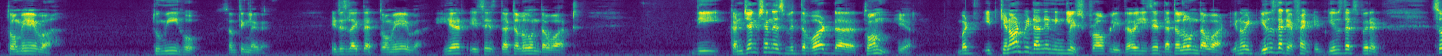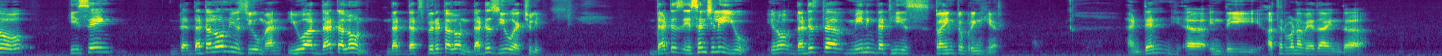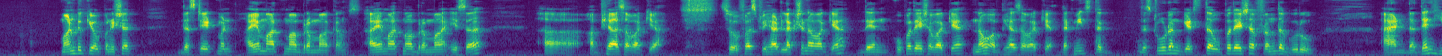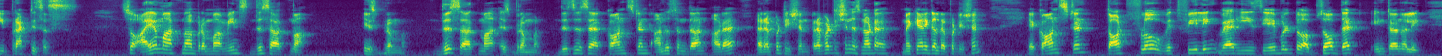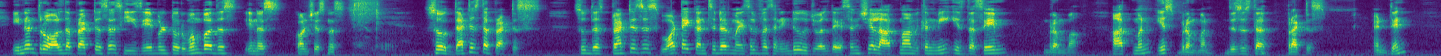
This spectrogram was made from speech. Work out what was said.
Tomeva, Tumiho, something like that. It is like that, Tomeva. Here he says that alone the art. The conjunction is with the word uh, Tvam here but it cannot be done in English probably. Though he said that alone the art. You know, it gives that effect, it gives that spirit. So he's saying that that alone is you, man. You are that alone. That that spirit alone. That is you actually. That is essentially you. You know, that is the meaning that he is trying to bring here. And then uh, in the Atharvana Veda, in the Mandukya Upanishad, the statement Ayam Atma Brahma comes. Ayam Atma Brahma is a uh, Abhyasa Vakya. So first we had Lakshana Vakya, then Upadesha Vakya, now Abhyasa Vakya. That means the, the student gets the Upadesha from the Guru and then he practices. So Ayam Atma Brahma means this Atma is Brahman. This Atma is Brahman. This is a constant Anusandhan or a, a repetition. Repetition is not a mechanical repetition, a constant thought flow with feeling where he is able to absorb that internally. In and through all the practices, he is able to remember this in his consciousness. So that is the practice. So the practice is what I consider myself as an individual, the essential Atma within me is the same Brahma. Atman is Brahman. This is the practice. And then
